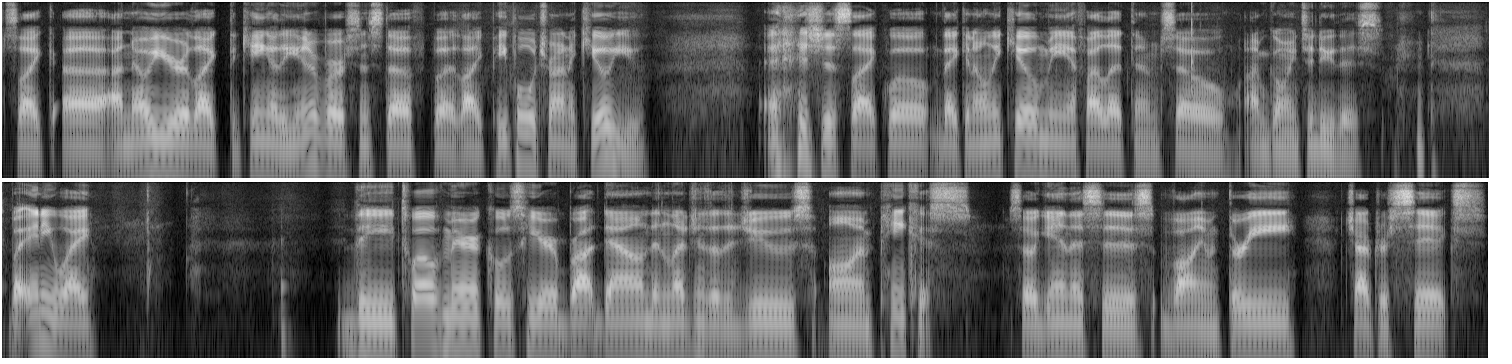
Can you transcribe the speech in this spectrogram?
It's like, uh, I know you're like the king of the universe and stuff, but like people were trying to kill you. And it's just like, well, they can only kill me if I let them. So I'm going to do this. but anyway, the 12 miracles here brought down in Legends of the Jews on Pincus. So again, this is volume 3, chapter 6,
